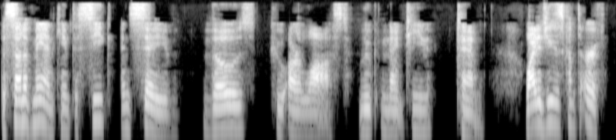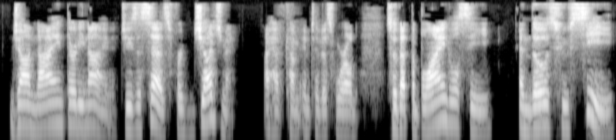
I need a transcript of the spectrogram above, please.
The Son of Man came to seek and save those who are lost. Luke 19:10. Why did Jesus come to earth? John 9:39. Jesus says, "For judgment I have come into this world, so that the blind will see and those who see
